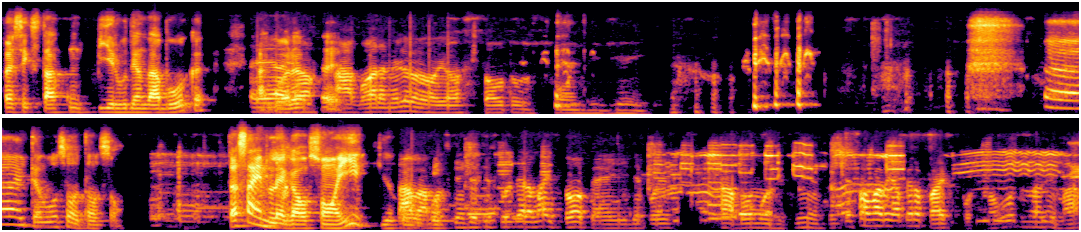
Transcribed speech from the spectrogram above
Parece que você tá com um peru dentro da boca. É, Agora- ó, é. agora melhorou, eu solto os sons, DJ. Ah, então vou soltar o som. Tá saindo legal o som aí? Tava, a música que a gente tinha escolhido era mais top, aí depois acabou a musiquinha. Tem que vai ligar pela parte, pô, eu vou desanimar.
